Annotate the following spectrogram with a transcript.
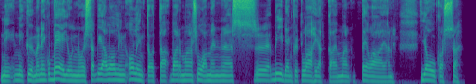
niin, niin kyllä mä niin kuin B-junnuissa vielä olin, olin tota varmaan Suomen 50 lahjakkaimman pelaajan joukossa –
